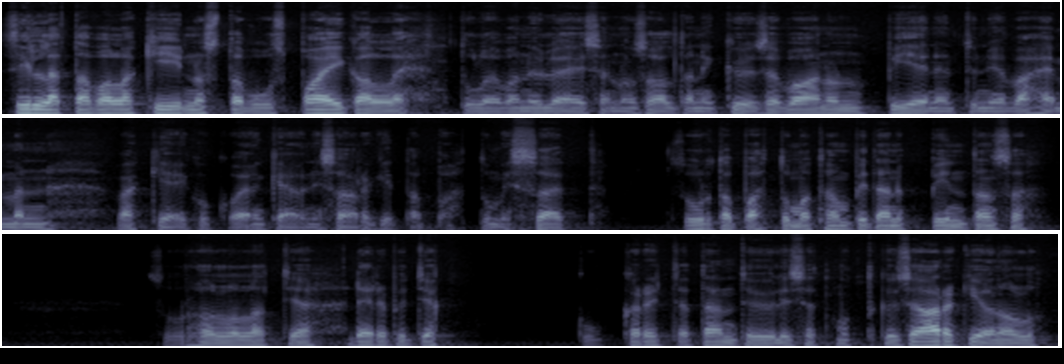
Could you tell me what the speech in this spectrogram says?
sillä tavalla kiinnostavuus paikalle tulevan yleisön osalta, niin kyllä se vaan on pienentynyt ja vähemmän väkeä koko ajan käy niissä arkitapahtumissa. Että suurtapahtumat on pitänyt pintansa, suurhollolat ja derbyt ja kukkarit ja tämän tyyliset, mutta kyllä se arki on ollut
